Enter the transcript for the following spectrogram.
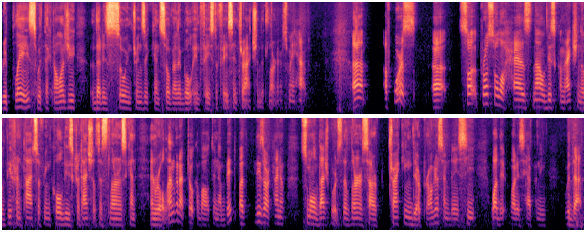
replace with technology that is so intrinsic and so valuable in face-to-face -face interaction that learners may have. Uh, of course, uh, so ProSolo has now this connection of different types of, we call these credentials that learners can enroll. I'm going to talk about in a bit, but these are kind of small dashboards that learners are tracking their progress and they see what, what is happening with that.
